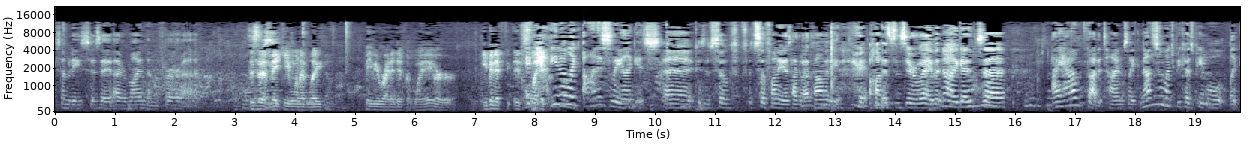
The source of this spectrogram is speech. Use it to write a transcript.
somebody says that, I remind them for. Uh, Does that make you want to like maybe write a different way, or even if it's It- like a, you know, like honestly, like it's because it's so it's so funny to talk about comedy in a very honest, sincere way. But no, like it's. Uh, I have thought at times, like not so much because people like.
